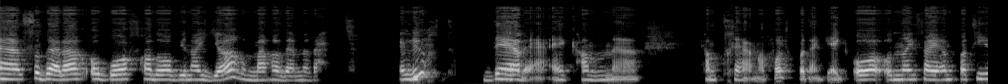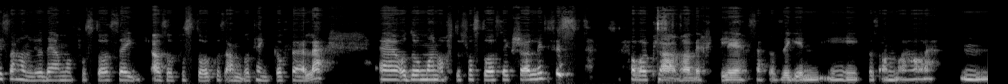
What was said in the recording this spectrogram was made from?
Eh, så det der å gå fra da å begynne å gjøre mer av det vi vet er lurt, det er det jeg kan, eh, kan trene folk på, tenker jeg. Og, og, når jeg sier empati, så handler jo det om å forstå, seg, altså forstå hvordan andre tenker og føler. Eh, og da må man ofte forstå seg sjøl litt først, for å klare å virkelig sette seg inn i hvordan andre har det. Mm.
